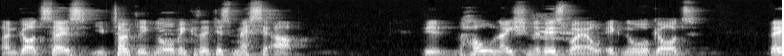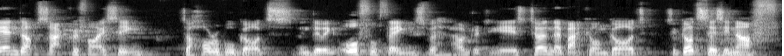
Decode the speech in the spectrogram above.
And God says, You've totally ignored me because they just mess it up. the, the whole nation of Israel ignore God. They end up sacrificing to horrible gods and doing awful things for hundreds of years, turn their back on God. So God says, Enough.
